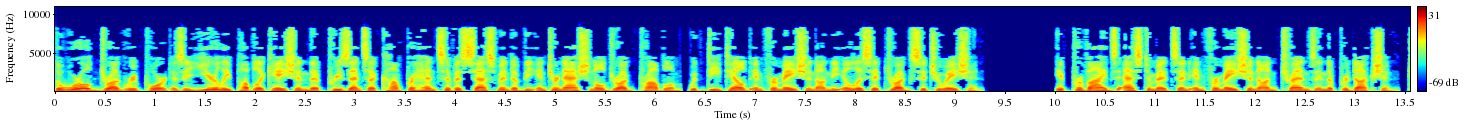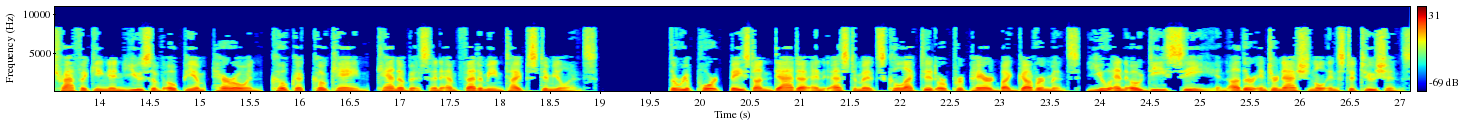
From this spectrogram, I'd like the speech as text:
The World Drug Report is a yearly publication that presents a comprehensive assessment of the international drug problem, with detailed information on the illicit drug situation. It provides estimates and information on trends in the production, trafficking and use of opium, heroin, coca, cocaine, cannabis and amphetamine-type stimulants. The report, based on data and estimates collected or prepared by governments, UNODC and other international institutions,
